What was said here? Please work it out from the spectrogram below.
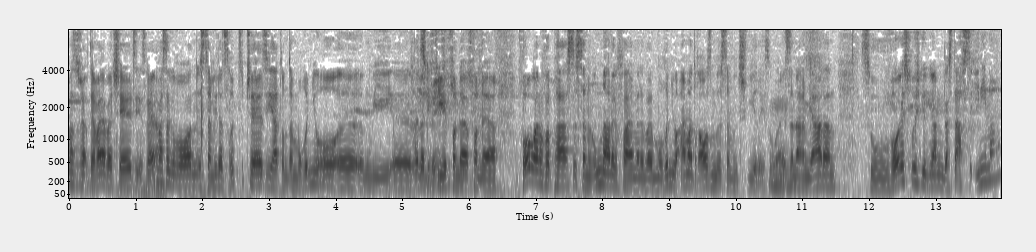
Weltmeisterschaft, der war ja bei Chelsea, ist Weltmeister geworden, ist dann wieder zurück zu Chelsea, hat unter Mourinho äh, irgendwie äh, relativ viel von der von der Vorbereitung verpasst, ist dann in Ungnade gefallen. Wenn du bei Mourinho einmal draußen bist, dann wird es schwierig. So. Mhm. Er ist dann nach einem Jahr dann zu Wolfsburg gegangen, das darfst du eh nicht machen.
